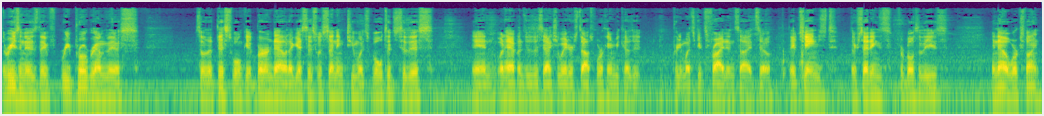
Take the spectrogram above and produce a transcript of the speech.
The reason is they've reprogrammed this so that this won't get burned out. I guess this was sending too much voltage to this and what happens is this actuator stops working because it pretty much gets fried inside. So they've changed their settings for both of these and now it works fine.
